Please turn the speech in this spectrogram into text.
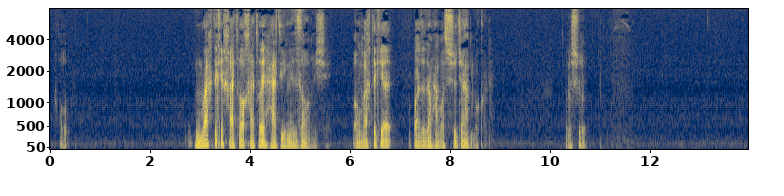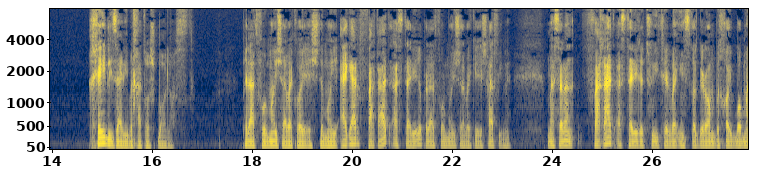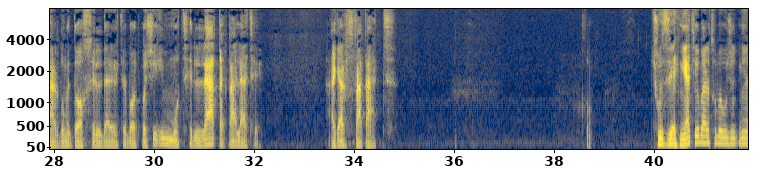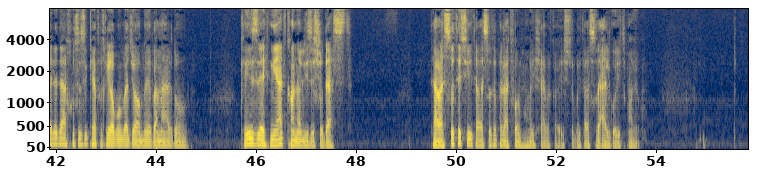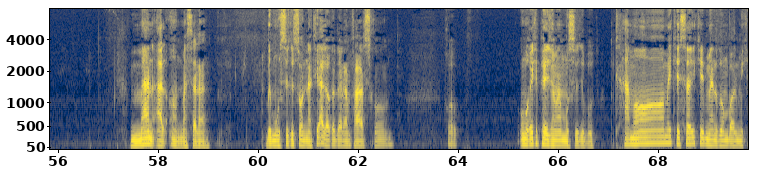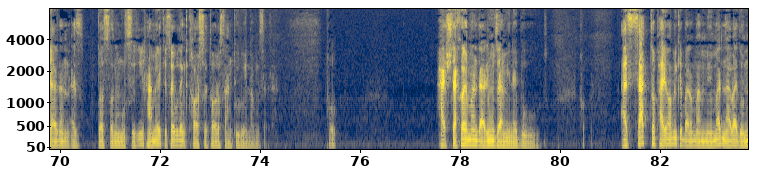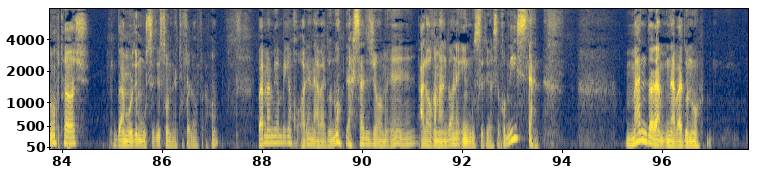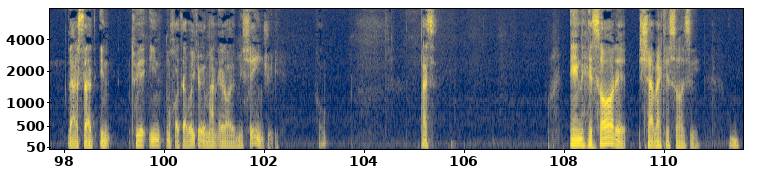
خب. اون وقتی که خطا خطای هزینه زا میشه. و اون وقتی که باید آدم حواسش رو جمع بکنه. شد؟ خیلی ضریب خطاش بالاست. پلتفرم های شبکه های اجتماعی اگر فقط از طریق پلتفرم های شبکه حرف اینه مثلا فقط از طریق توییتر و اینستاگرام بخوای با مردم داخل در ارتباط باشی این مطلق غلطه. اگر فقط. چون ذهنیتی رو برای تو به وجود میاره در خصوص کف خیابون و جامعه و مردم که این ذهنیت کانالیزه شده است. توسط چی؟ توسط پلتفرم های شبکه های اجتماعی توسط الگوریتم های اون. من الان مثلا به موسیقی سنتی علاقه دارم فرض کن. خب اون موقعی که پیج من موسیقی بود تمام کسایی که منو دنبال می‌کردن از داستان موسیقی همه کسایی بودن که تارستار و سنتور رو اینا می‌زدن. خب. هشتک های من در این زمینه بود. خب. از صد تا پیامی که برای من میومد 99 تاش در مورد موسیقی سنتی فلان فلان و من میام بگم خب آره 99 درصد جامعه علاقمندان این موسیقی هستن. خب نیستن. من دارم 99 درصد این توی این مخاطبایی که به من ارائه میشه اینجوری. خب. پس انحصار شبکه سازی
